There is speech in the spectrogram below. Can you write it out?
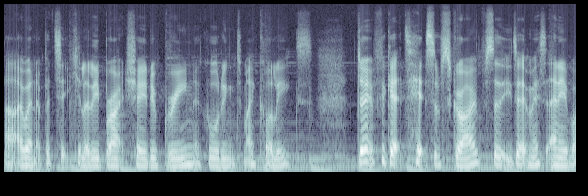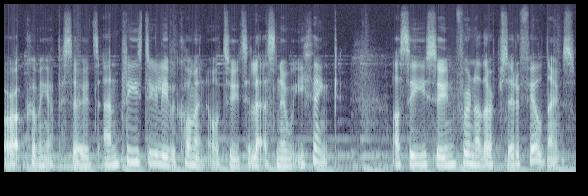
Uh, I went a particularly bright shade of green, according to my colleagues. Don't forget to hit subscribe so that you don't miss any of our upcoming episodes, and please do leave a comment or two to let us know what you think. I'll see you soon for another episode of Field Notes.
